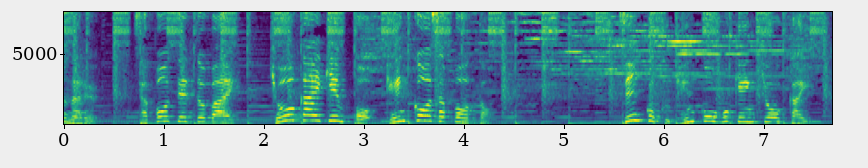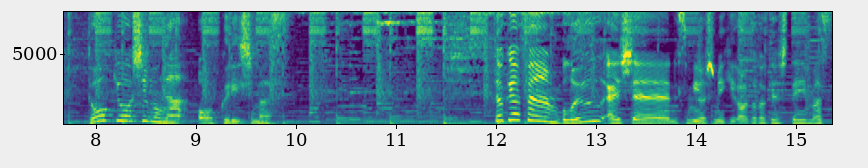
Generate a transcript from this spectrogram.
ョナル supported by 協会けんぽ健康サポート。全国健康保険協会東京支部がお送りします。東京 FM ブルーオーシャン住吉美紀がお届けしています。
